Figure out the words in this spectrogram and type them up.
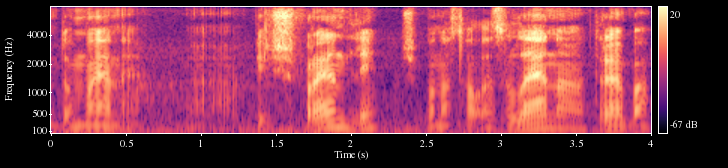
до мене е, більш френдлі, щоб вона стала зеленою, треба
